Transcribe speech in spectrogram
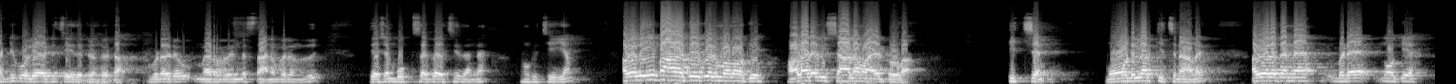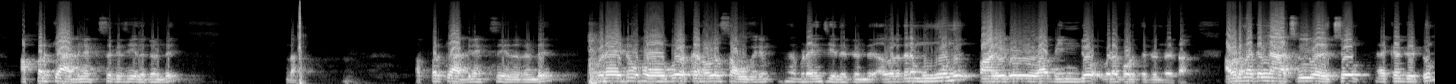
അടിപൊളിയായിട്ട് ചെയ്തിട്ടുണ്ട് കേട്ടോ. ഇവിടെ ഒരു മിററിന്റെ സ്ഥാനം വരുന്നത്. അത്യാവശ്യം ബുക്സ് ഒക്കെ വെച്ച് തന്നെ നമുക്ക് ചെയ്യാം. അതുപോലെ ഈ ഭാഗത്തേക്ക് വരുമ്പോൾ നോക്കി. വളരെ വിശാലമായിട്ടുള്ള കിച്ചൺ മോഡുലർ കിച്ചൺ ആണ്. അതുപോലെ തന്നെ ഇവിടെ നോക്കിയ അപ്പർ ക്യാബിനറ്റ്സ് ഒക്കെ ചെയ്തിട്ടുണ്ട്. എന്താ അപ്പർ ക്യാബിനറ്റ്സ് ചെയ്തിട്ടുണ്ട്. ഇവിടെ ആയിട്ട് ഹോബ് വെക്കാനുള്ള സൗകര്യം ഇവിടെയും ചെയ്തിട്ടുണ്ട്. അതുപോലെ തന്നെ മൂന്ന് പാളികളുള്ള വിൻഡോ ഇവിടെ കൊടുത്തിട്ടുണ്ട് കേട്ടോ. അവിടെ നിന്നൊക്കെ നാച്ചുറൽ വെളിച്ചവും ഒക്കെ കിട്ടും.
